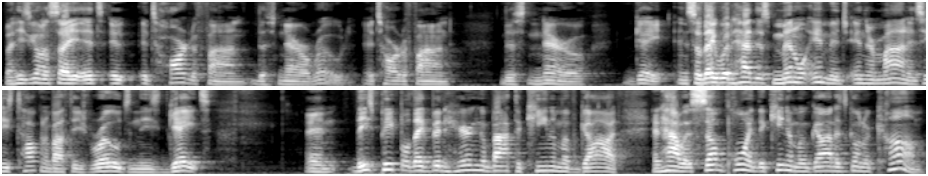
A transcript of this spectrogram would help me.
But he's going to say it's it, it's hard to find this narrow road. It's hard to find this narrow gate. And so they would have this mental image in their mind as he's talking about these roads and these gates and these people they've been hearing about the kingdom of god and how at some point the kingdom of god is going to come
